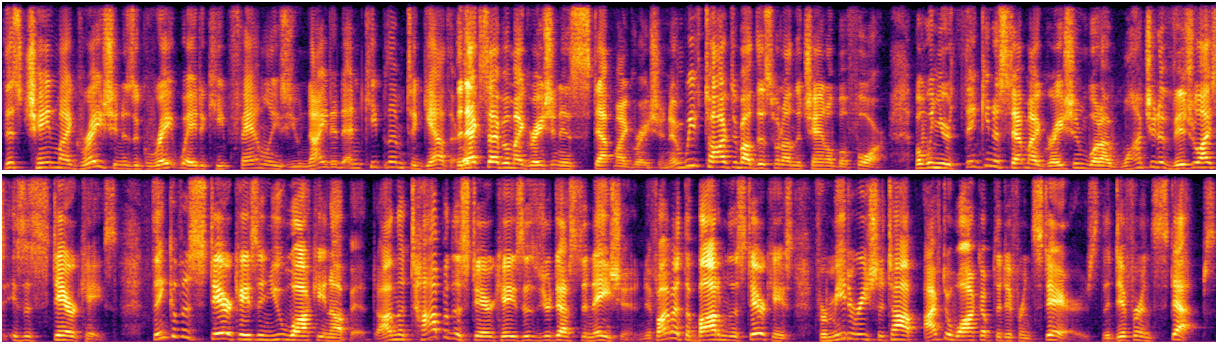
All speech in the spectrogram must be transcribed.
This chain migration is a great way to keep families united and keep them together. The next type of migration is step migration. And we've talked about this one on the channel before. But when you're thinking of step migration, what I want you to visualize is a staircase. Think of a staircase and you walking up it. On the top of the staircase is your destination. If I'm at the bottom of the staircase, for me to reach the top, I have to walk up the different stairs, the different steps.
